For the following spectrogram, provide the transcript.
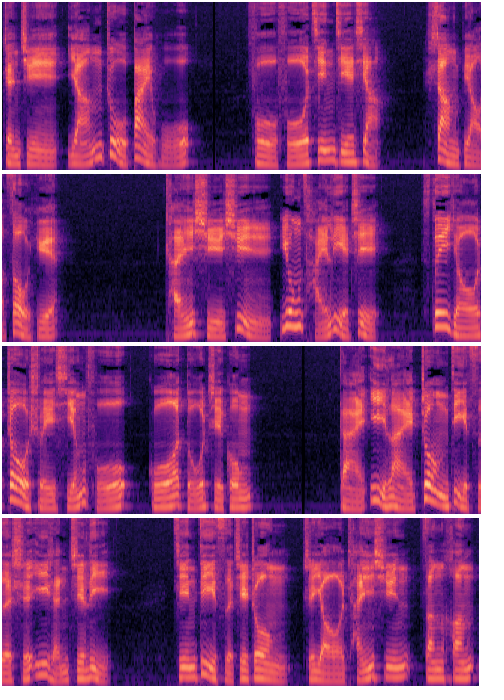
真君扬柱拜舞，俯伏金阶下，上表奏曰：“臣许逊庸才劣质，虽有骤水行服，国独之功，改依赖众弟子十一人之力。今弟子之中，只有陈勋、曾亨、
